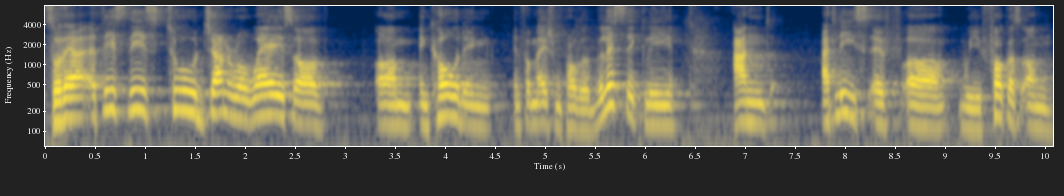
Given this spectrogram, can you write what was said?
So there are at least these two general ways of um, encoding information probabilistically, and at least if uh, we focus on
